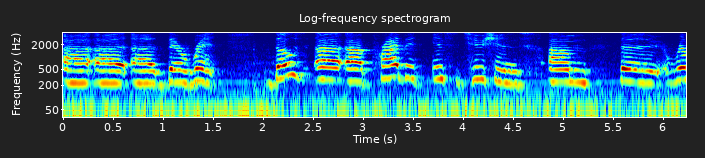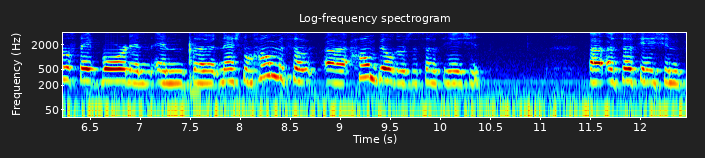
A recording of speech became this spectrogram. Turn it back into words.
uh, uh, uh, their rent. Those private institutions, um, the Real Estate Board and, and the National Home, home Builders Association, Association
